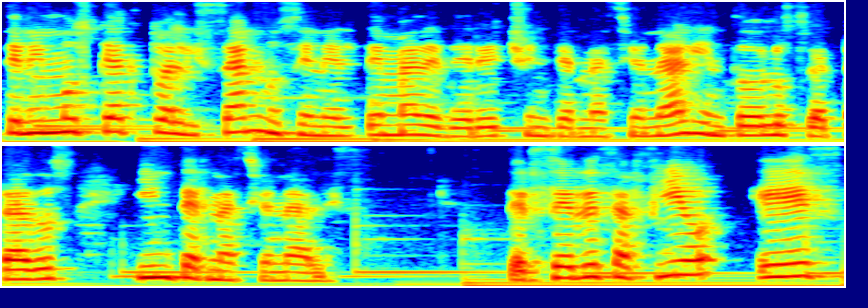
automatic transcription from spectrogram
tenemos que actualizarnos en el tema de derecho internacional y en todos los tratados internacionales. Tercer desafío es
